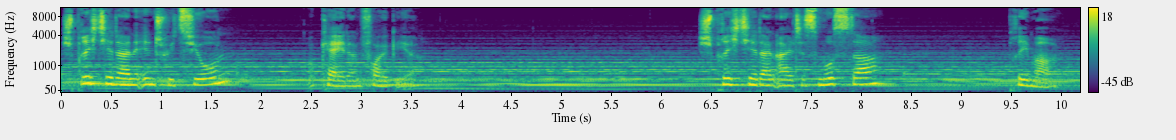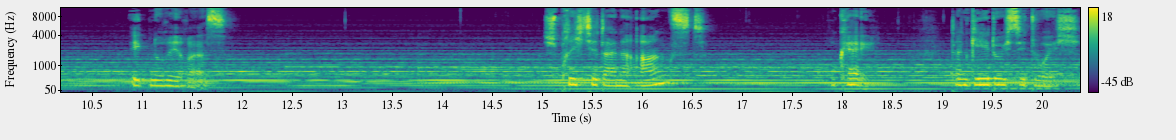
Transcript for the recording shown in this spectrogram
Spricht hier deine Intuition? Okay, dann folge ihr. Spricht hier dein altes Muster? Prima. Ignoriere es. Spricht hier deine Angst? Okay, dann geh durch sie durch.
